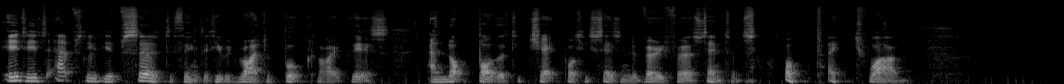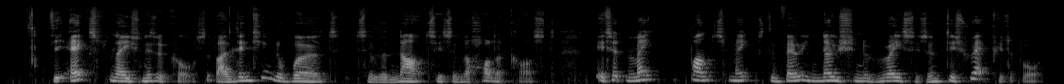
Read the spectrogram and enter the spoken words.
It is absolutely absurd to think that he would write a book like this and not bother to check what he says in the very first sentence on page one. The explanation is, of course, that by linking the word to the Nazis and the Holocaust, it at make, once makes the very notion of racism disreputable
